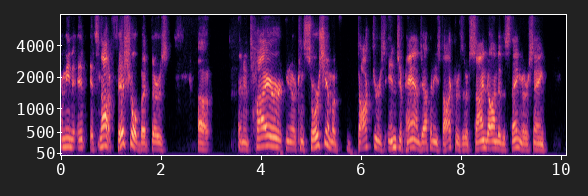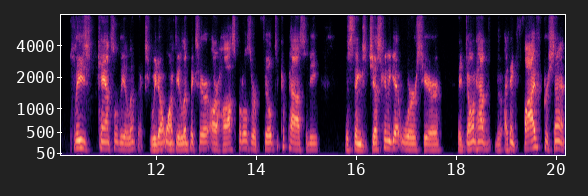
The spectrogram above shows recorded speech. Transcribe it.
I mean, it, it's not official, but there's uh, an entire, you know, consortium of doctors in Japan, Japanese doctors that have signed on to this thing that are saying, please cancel the Olympics. We don't want the Olympics here. Our hospitals are filled to capacity. This thing's just going to get worse here. They don't have, I think, 5%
